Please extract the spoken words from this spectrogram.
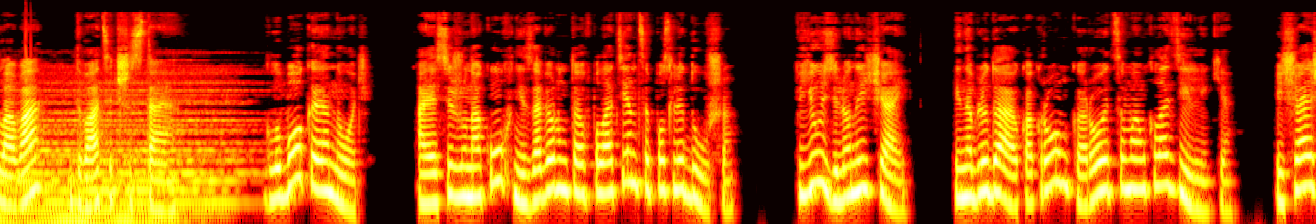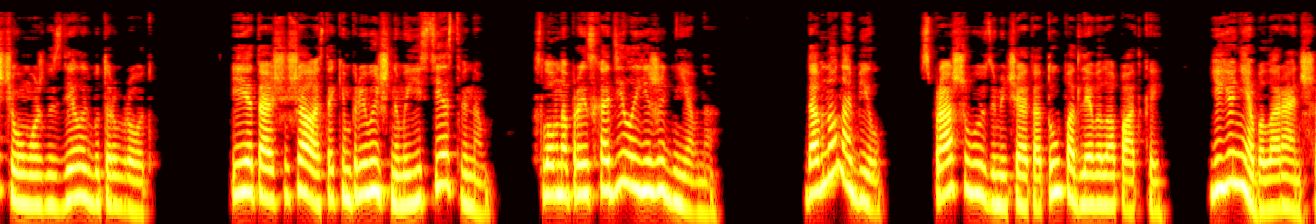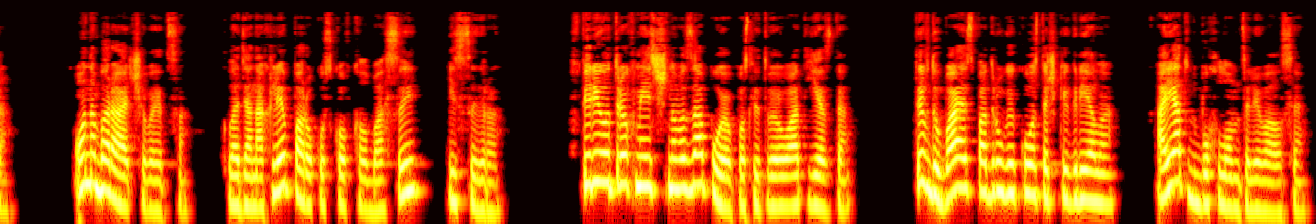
Глава 26. Глубокая ночь, а я сижу на кухне, завернутая в полотенце после душа. Пью зеленый чай и наблюдаю, как Ромка роется в моем холодильнике, ища, из чего можно сделать бутерброд. И это ощущалось таким привычным и естественным, словно происходило ежедневно. «Давно набил?» – спрашиваю, замечая тату под левой лопаткой. Ее не было раньше. Он оборачивается, кладя на хлеб пару кусков колбасы и сыра. В период трехмесячного запоя после твоего отъезда. Ты в Дубае с подругой косточки грела, а я тут бухлом заливался.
